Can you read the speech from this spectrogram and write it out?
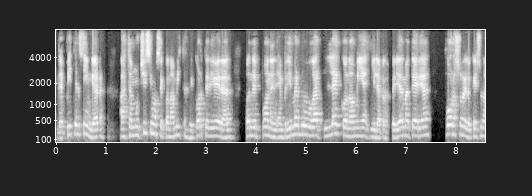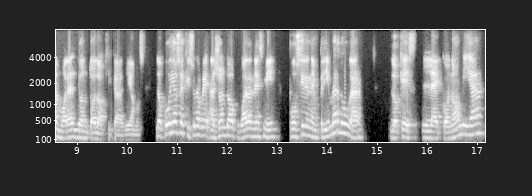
de Peter Singer hasta muchísimos economistas de corte liberal, donde ponen en primer lugar la economía y la prosperidad material por sobre lo que es una moral deontológica, digamos. Lo curioso es que si uno ve a John Locke o Adam Smith, pusieron en primer lugar lo que es la economía,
